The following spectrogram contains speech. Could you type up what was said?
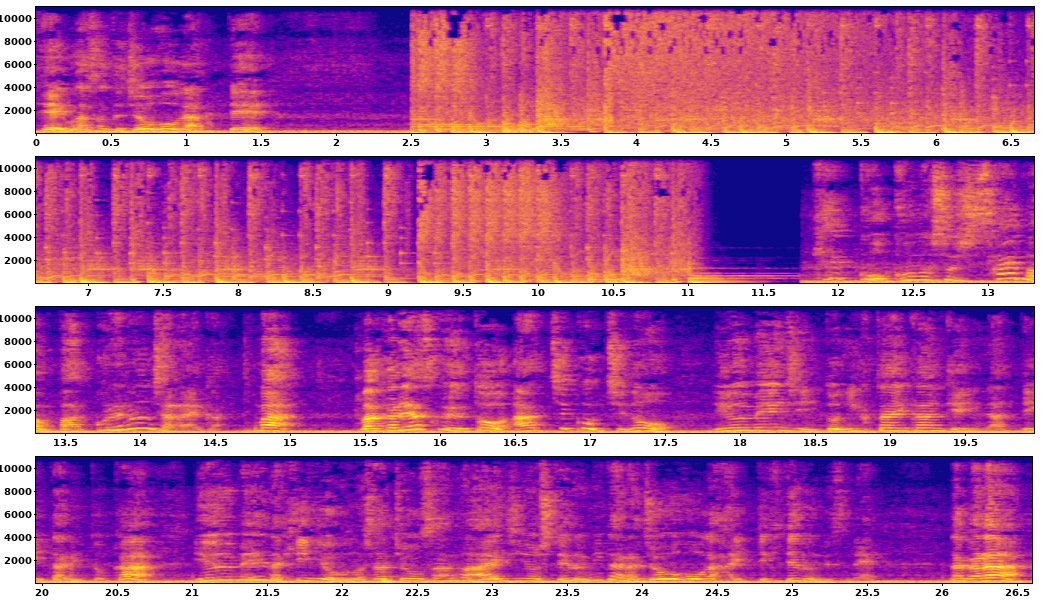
て噂って情報があって結構この人裁判バックれるんじゃないか。まあ分かりやすく言うとあっちこっちの有名人と肉体関係になっていたりとか有名な企業の社長さんの愛人をしてるみたいな情報が入ってきてるんですね。だから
